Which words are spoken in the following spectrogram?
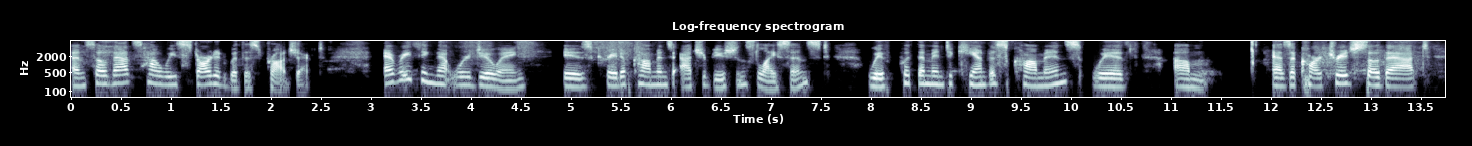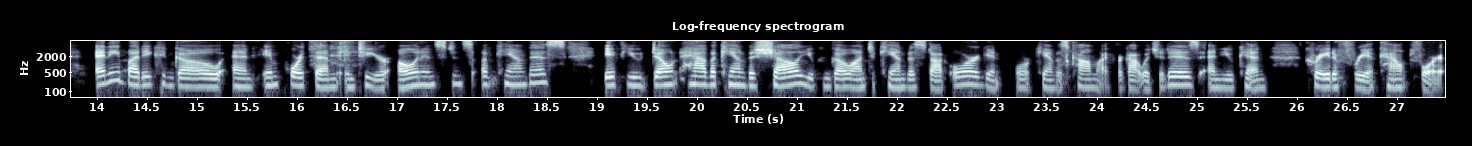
And so that's how we started with this project. Everything that we're doing is Creative Commons attributions licensed. We've put them into Canvas Commons with um, as a cartridge so that anybody can go and import them into your own instance of Canvas. If you don't have a Canvas shell, you can go onto canvas.org and, or canvas.com, I forgot which it is, and you can create a free account for it.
